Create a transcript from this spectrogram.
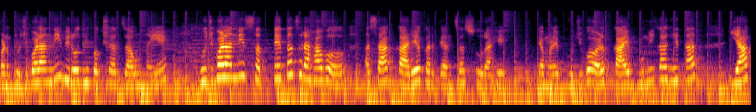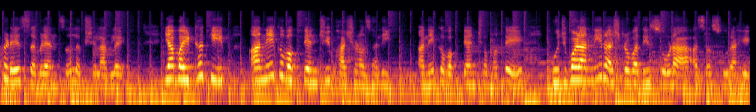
पण भुजबळांनी विरोधी पक्षात जाऊ नये भुजबळांनी सत्तेतच राहावं असा कार्यकर्त्यांचा सूर आहे. त्यामुळे भुजबळ काय भूमिका घेतात याकडे सगळ्यांचं लक्ष लागलंय. या बैठकीत अनेक वक्त्यांची भाषणं झाली. अनेक वक्त्यांच्या मते भुजबळांनी राष्ट्रवादी सोडा असा सूर आहे.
